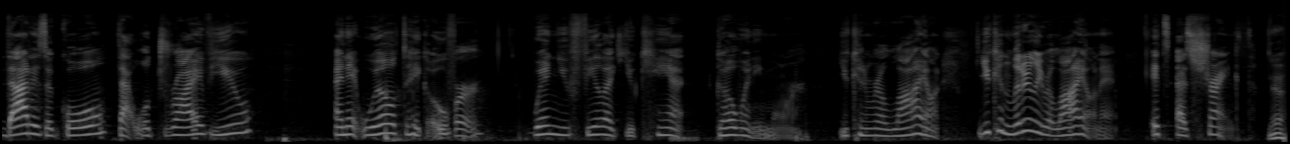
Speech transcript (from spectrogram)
that is a goal that will drive you and it will take over when you feel like you can't go anymore. You can rely on you can literally rely on it. It's as strength. Yeah.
